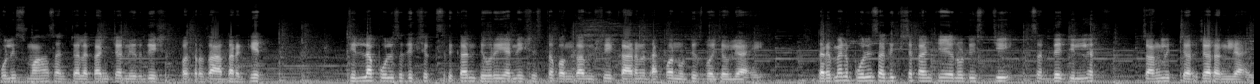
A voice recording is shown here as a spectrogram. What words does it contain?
पोलीस महासंचालकांच्या निर्देशित पत्राचा आधार घेत जिल्हा पोलीस अधीक्षक श्रीकांत देवरे यांनी शिस्तभंगाविषयी कारण दाखवा नोटीस बजावली आहे. दरम्यान पोलीस अधीक्षकांच्या या नोटीसची सध्या जिल्ह्यात चांगली चर्चा रंगली आहे.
